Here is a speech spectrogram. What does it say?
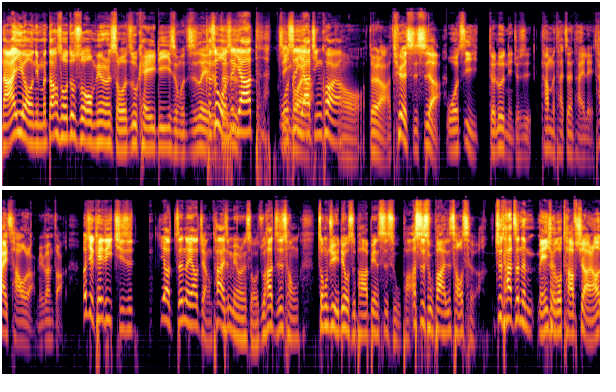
哪有？你们当时候就说哦，没有人守得住 KD 什么之类的。可是我是压啊我是压金块啊，哦，对啦，确实是啊。我自己的论点就是，他们太真的太累，太超了，没办法。而且 KD 其实要真的要讲，他还是没有人守得住，他只是从中距离六十趴变四十五趴，啊，四十五趴还是超扯啊！就他真的每一球都 tough shot，然后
